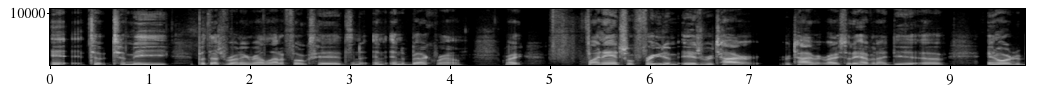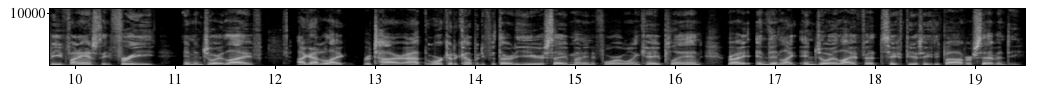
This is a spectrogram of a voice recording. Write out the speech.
to, to me, but that's running around a lot of folks' heads in, in, in the background, right? Financial freedom is retire, retirement, right? So they have an idea of in order to be financially free and enjoy life, I got to like retire. I have to work at a company for 30 years, save money in a 401k plan, right? And then like enjoy life at 60 or 65 or 70.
